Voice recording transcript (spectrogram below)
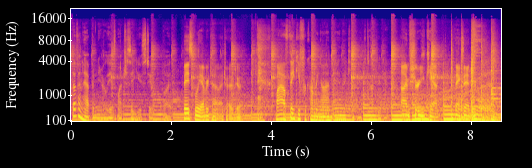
doesn't happen nearly as much as it used to. But basically every time I try to do it. Miles, thank you for coming on, and I can't wait to talk to you again. I'm sure you can. Thanks, Andrew.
